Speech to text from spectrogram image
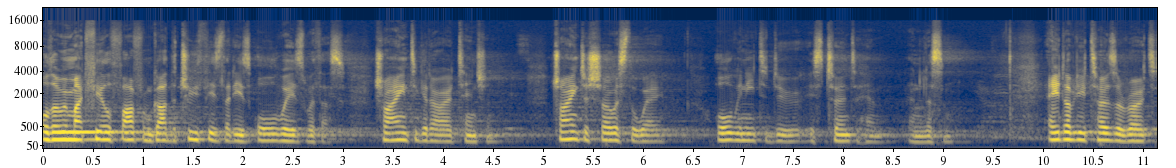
Although we might feel far from God, the truth is that He is always with us, trying to get our attention, trying to show us the way, All we need to do is turn to Him and listen. A.W. Tozer wrote,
